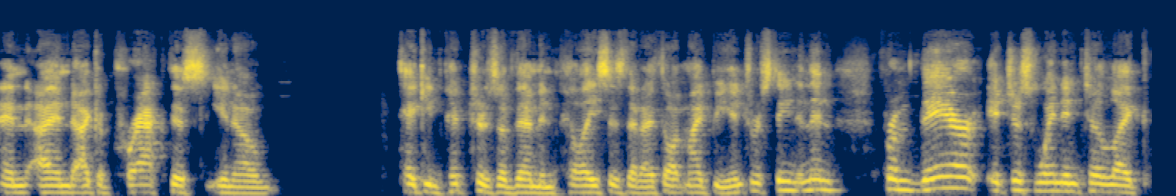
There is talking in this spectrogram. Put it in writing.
and and I could practice, you know, taking pictures of them in places that I thought might be interesting. And then from there, it just went into like,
